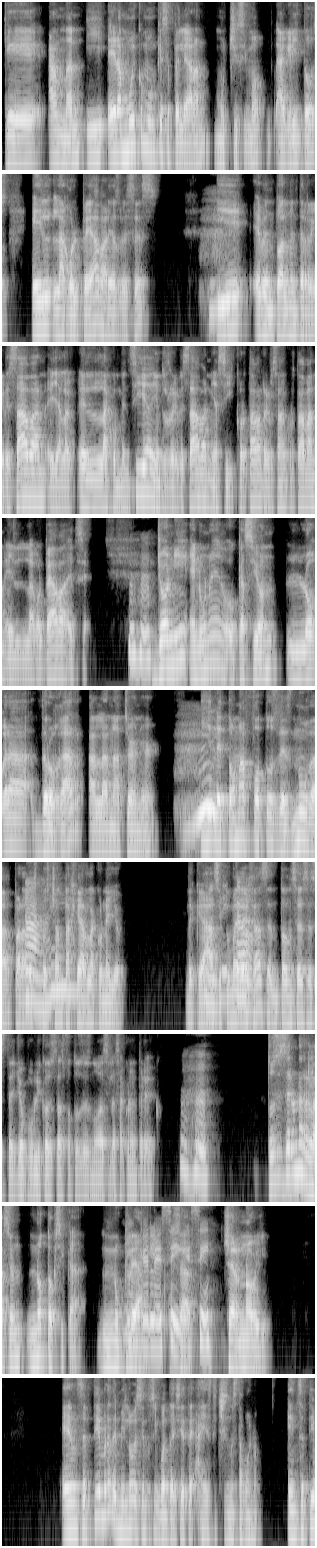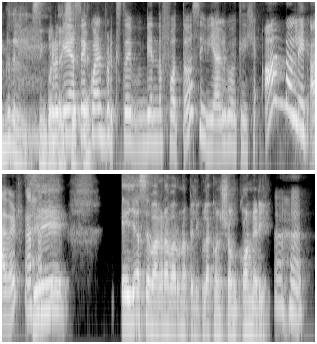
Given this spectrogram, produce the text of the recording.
que andan y era muy común que se pelearan muchísimo, a gritos. Él la golpea varias veces y eventualmente regresaban, ella la- él la convencía y entonces regresaban y así, cortaban, regresaban, cortaban, él la golpeaba, etc. Johnny en una ocasión logra drogar a Lana Turner y le toma fotos desnuda para después Ay. chantajearla con ello. De que, ah, si tú me dejas, entonces este, yo publico estas fotos desnudas y las saco en el periódico. Ajá. Entonces era una relación no tóxica, nuclear. Que le o sigue, sea, sí. Chernobyl. En septiembre de 1957, ay, este chisme está bueno. En septiembre del 57. Creo que ya sé cuál porque estoy viendo fotos y vi algo que dije, ándale, a ver. Sí, ella se va a grabar una película con Sean Connery. Ajá.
